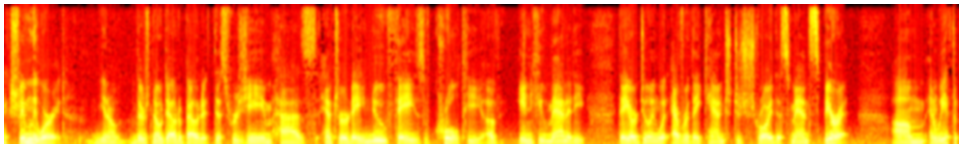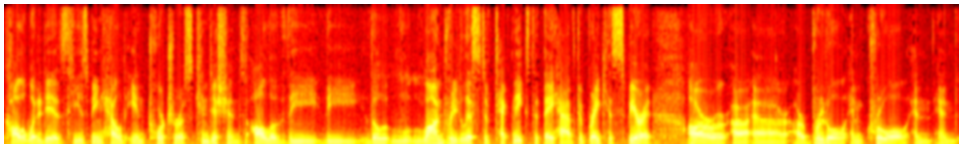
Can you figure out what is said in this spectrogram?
Extremely worried. You know, there's no doubt about it. This regime has entered a new phase of cruelty, of inhumanity. They are doing whatever they can to destroy this man's spirit. Um, and we have to call it what it is. He is being held in torturous conditions. All of the, the, the laundry list of techniques that they have to break his spirit are, uh, are, are, brutal and cruel and, and,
